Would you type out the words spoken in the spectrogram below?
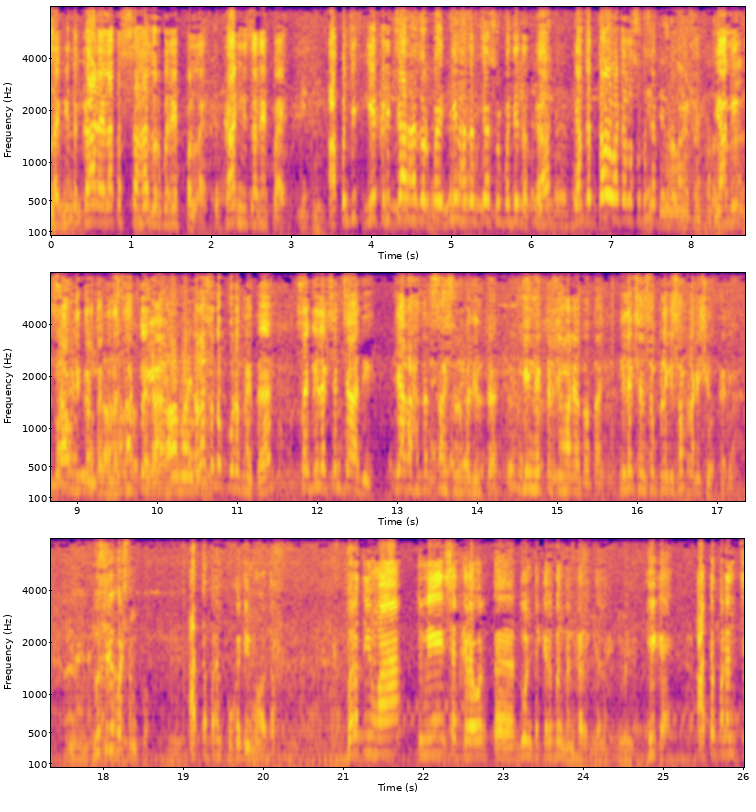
साहेब इथं काढायला आता सहा हजार रुपये रेट पडलाय. काढणीचा रेट पाय. आपण जी एकरी चार हजार रुपये तीन हजार चारशे रुपये देतात का ते आमच्या तळवाट्याला सुद्धा साहेब पुरत नाही साहेब. जे आम्ही सावली करतोय सांगतोय का त्याला सुद्धा पुरत नाही तर साहेब इलेक्शनच्या आधी तेरा हजार सहाशे रुपये दिलं तीन हेक्टरची मर्यादा होता. इलेक्शन संपलं की संपला का शेतकरी? दुसरी गोष्ट सांगतो. आतापर्यंत फुकट विमा होता. परत विमा तुम्ही शेतकऱ्यावर दोन टक्क्याने बंधनकारक केला. ठीक आहे. आतापर्यंत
